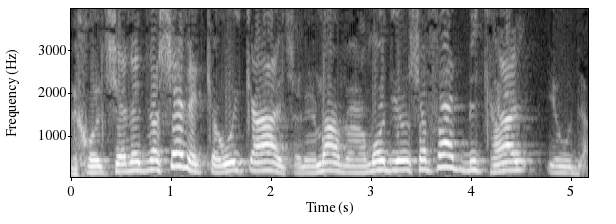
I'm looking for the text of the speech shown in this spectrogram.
וכל שבט ושבט קרוי קהל, שנאמר ועמוד יהושפט בקהל יהודה.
